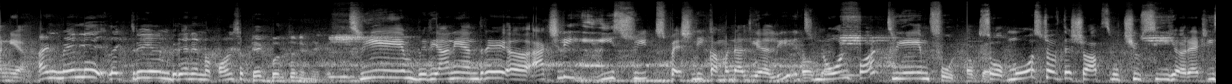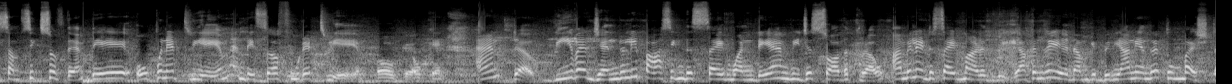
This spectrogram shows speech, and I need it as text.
one year and mainly like three A M biryani ಅನ್ನೋ ಕಾನ್ಸೆಪ್ಟ್ ಹೇಗೆ ಬಂತು ನಿಮಗೆ? ತ್ರೀ ಎ ಎಂ ಬಿರಿಯಾನಿ ಅಂದರೆ ಆ್ಯಕ್ಚುಲಿ ಈ ಸ್ಟ್ರೀಟ್ ಸ್ಪೆಷಲಿ ಕಮ್ಮನಹಳ್ಳಿಯಲ್ಲಿ it's known for three A M food so most of the shops which you see here at least some six of them they open at three A M and they serve food at three A M okay okay and we were generally passing this side one day and we just saw the crowd ಆಮೇಲೆ ಡಿಸೈಡ್ ಮಾಡಿದ್ವಿ. ಯಾಕಂದರೆ ನಮಗೆ ಬಿರಿಯಾನಿ ಅಂದ್ರೆ ತುಂಬಾ ಇಷ್ಟ.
